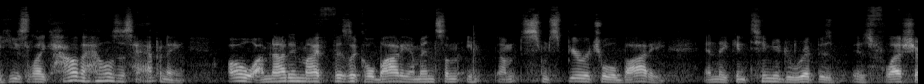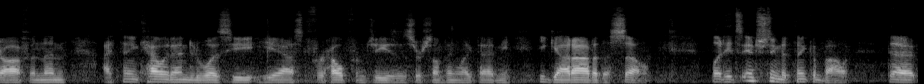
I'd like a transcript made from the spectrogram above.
he's like how the hell is this happening? Oh i'm not in my physical body. I'm in some I'm some spiritual body. And they continue to rip his, his flesh off. And then i think how it ended was he, he asked for help from jesus or something like that and he, he got out of the cell. But it's interesting to think about that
